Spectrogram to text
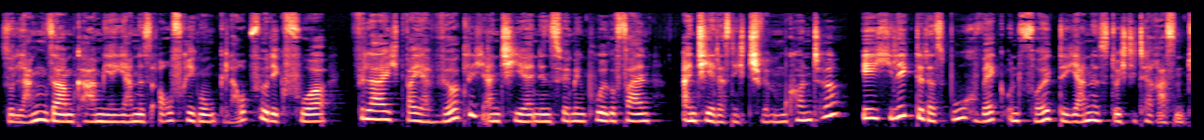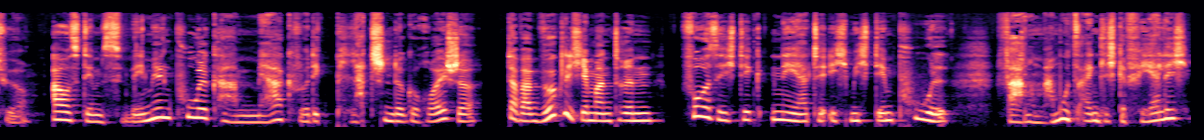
So langsam kam mir Jannes Aufregung glaubwürdig vor. Vielleicht war ja wirklich ein Tier in den Swimmingpool gefallen, ein Tier, das nicht schwimmen konnte? Ich legte das Buch weg und folgte Jannis durch die Terrassentür. Aus dem Swimmingpool kamen merkwürdig platschende Geräusche. Da war wirklich jemand drin. Vorsichtig näherte ich mich dem Pool. Waren Mammuts eigentlich gefährlich?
